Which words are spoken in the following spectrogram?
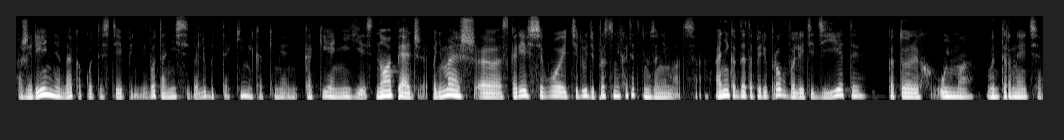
ожирение, да, какой-то степени. И вот они себя любят такими, какими они, какие они есть. Но опять же, понимаешь, э, скорее всего, эти люди просто не хотят этим заниматься. Они когда-то перепробовали эти диеты, которых уйма в интернете.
